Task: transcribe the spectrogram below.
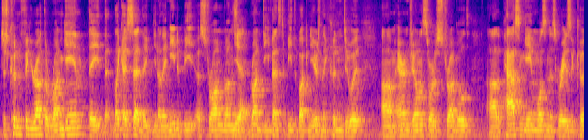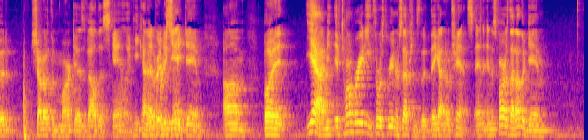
just couldn't figure out the run game. They like I said, they you know they need to beat a strong run Yeah. run defense to beat the Buccaneers, and they couldn't do it. Um, Aaron Jones sort of struggled. Uh, the passing game wasn't as great as it could. Shout out to Marquez Valdes-Scantling. He kind of had a pretty pretty sweet game. Um, but yeah, I mean, if Tom Brady throws three interceptions, they got no chance. And and as far as that other game,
